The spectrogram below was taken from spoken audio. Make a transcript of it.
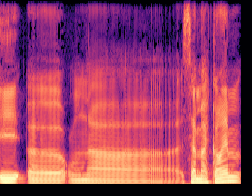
Et on a... ça m'a quand même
